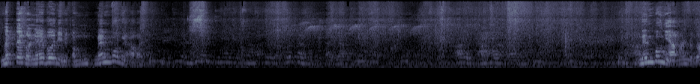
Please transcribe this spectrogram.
몇 백을 내버리니까 멘붕이 와가지고 멘붕이 와가지고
